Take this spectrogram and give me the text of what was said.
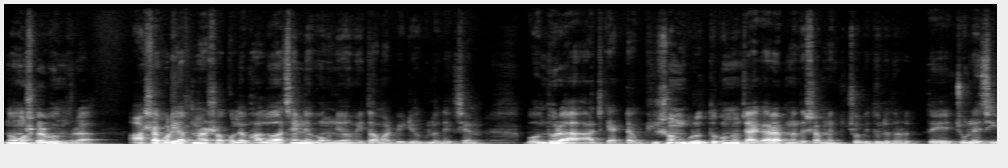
নমস্কার বন্ধুরা, আশা করি আপনারা সকলে ভালো আছেন এবং নিয়মিত আমার ভিডিওগুলো দেখছেন। বন্ধুরা, আজকে একটা ভীষণ গুরুত্বপূর্ণ জায়গার আপনাদের সামনে ছবি তুলে ধরতে চলেছি।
